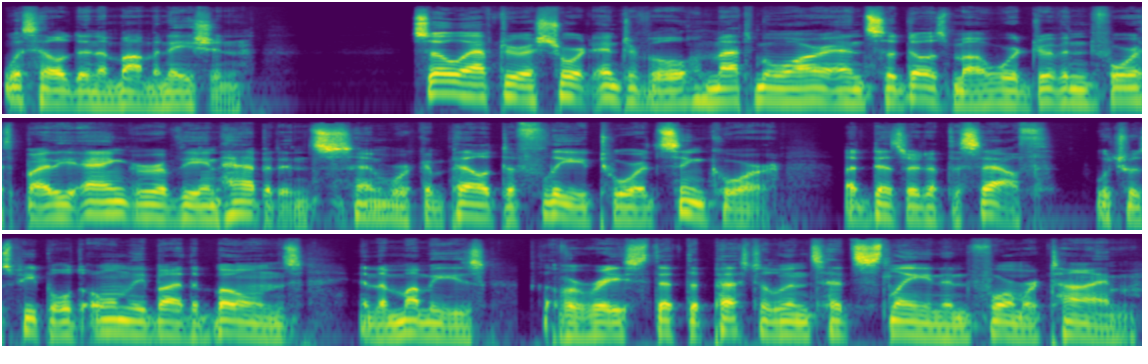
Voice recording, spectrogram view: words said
was held an abomination. So, after a short interval, Mmatmuor and Sodosma were driven forth by the anger of the inhabitants, and were compelled to flee toward Cincor, a desert of the south, which was peopled only by the bones and the mummies of a race that the pestilence had slain in former time.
